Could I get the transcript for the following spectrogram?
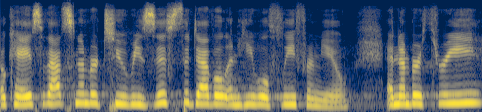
Okay, so that's number two resist the devil and he will flee from you. And number three,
